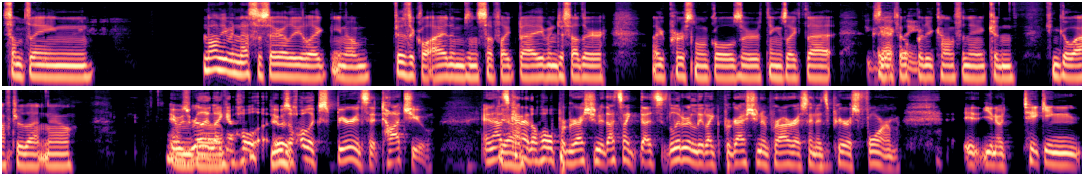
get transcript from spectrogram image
something not even necessarily like, you know, physical items and stuff like that, even just other like personal goals or things like that. Exactly. I feel pretty confident can can go after that now. It and, was really uh, like a whole it was a whole experience that taught you. And that's yeah. kind of the whole progression. That's like that's literally like progression and progress in its purest form. It, you know, taking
